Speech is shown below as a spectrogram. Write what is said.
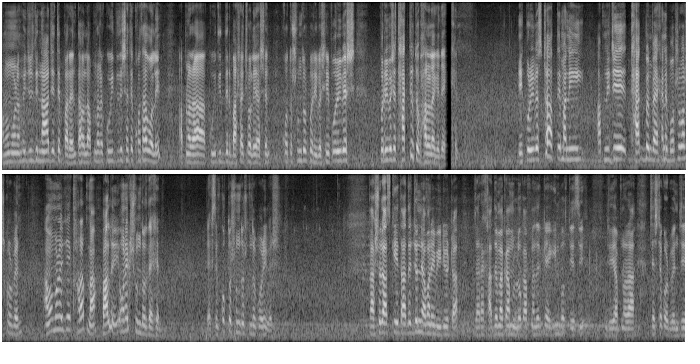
আমার মনে হয় যদি না যেতে পারেন, তাহলে আপনারা কুইতিদের সাথে কথা বলে আপনারা কুইতিদের বাসায় চলে আসেন। কত সুন্দর পরিবেশ। এই পরিবেশ, পরিবেশে থাকতেও তো ভালো লাগে দেখেন। এই পরিবেশটাতে মানে আপনি যে থাকবেন বা এখানে বসবাস করবেন, আমার মনে হয় যে খারাপ না, ভালোই, অনেক সুন্দর দেখেন। দেখছেন কত সুন্দর সুন্দর পরিবেশ। আসলে আজকে তাদের জন্য আমার এই ভিডিওটা, যারা খাদে মাকাম লোক আপনাদেরকে একদিন বলতেছি যে আপনারা চেষ্টা করবেন যে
